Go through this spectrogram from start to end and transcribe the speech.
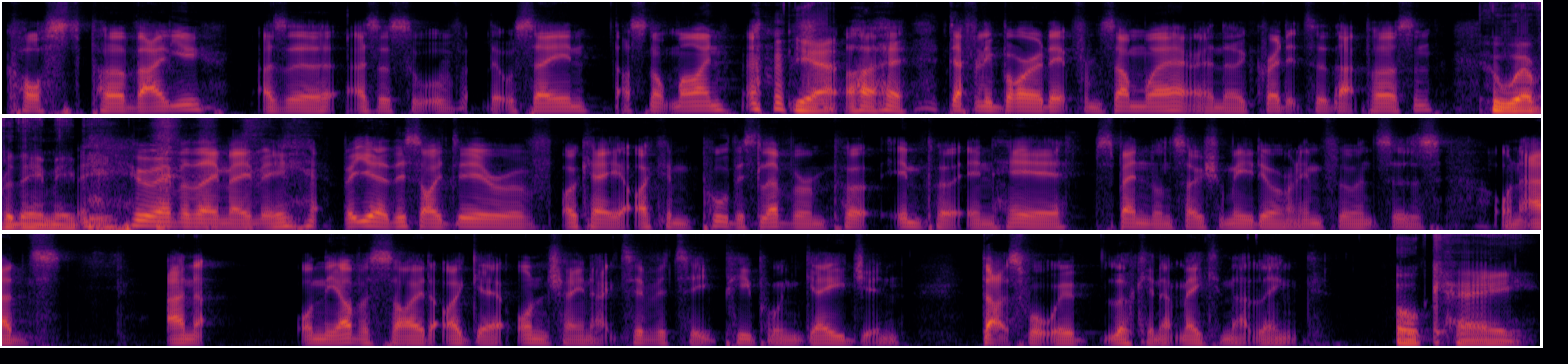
cost per value as a as a sort of little saying. That's not mine. Yeah, I definitely borrowed it from somewhere, and a credit to that person, whoever they may be. whoever they may be. But yeah, this idea of okay, I can pull this lever and put input in here, spend on social media, on influencers, on ads, and on the other side, I get on chain activity, people engaging. That's what we're looking at making that link. Okay.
